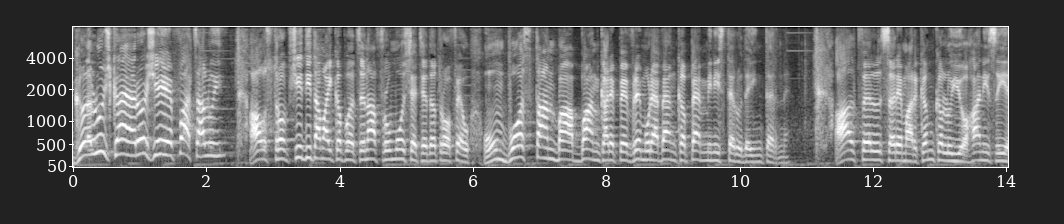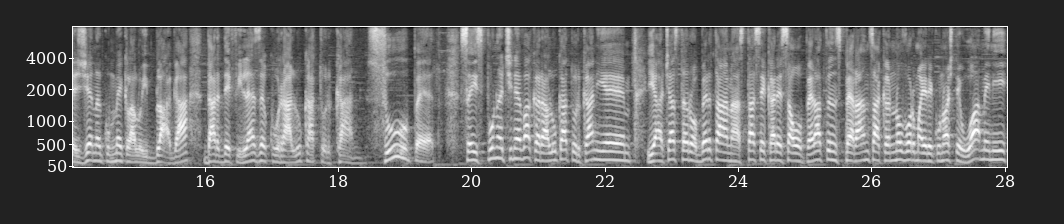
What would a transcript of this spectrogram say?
Gălușca aia roșie e fața lui. Au stropșit dita mai căpățâna frumusețe de trofeu. Un bostan baban care pe vremuri abia încăpea în Ministerul de Interne Altfel să remarcăm că lui Iohannis îi e jenă cu mecla lui Blaga Dar defilează cu Raluca Turcan Super! Să-i spună cineva că Raluca Turcan e, e această Roberta Anastase Care s-a operat în speranța că nu vor mai recunoaște oamenii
